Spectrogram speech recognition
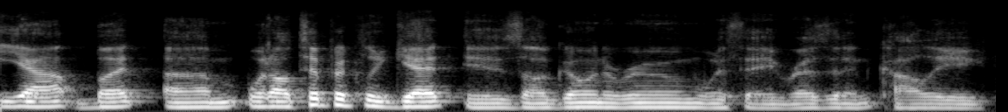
Yeah. But um, what I'll typically get is I'll go in a room with a resident colleague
